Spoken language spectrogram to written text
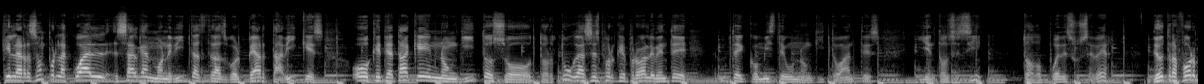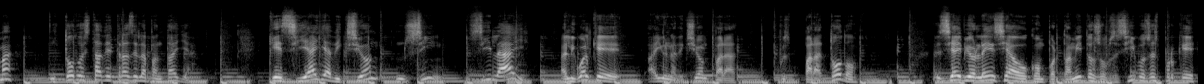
Que la razón por la cual salgan moneditas tras golpear tabiques o que te ataquen honguitos o tortugas es porque probablemente te comiste un honguito antes y entonces sí, todo puede suceder. De otra forma, todo está detrás de la pantalla. Que si hay adicción, sí, sí la hay. Al igual que hay una adicción para, pues, para todo. Si hay violencia o comportamientos obsesivos es porque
